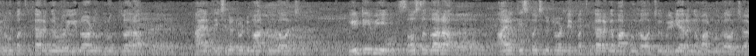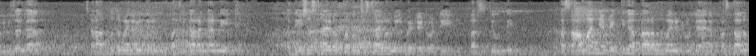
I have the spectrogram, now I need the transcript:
తెలుగు పత్రికా రంగంలో ఈనాడు గ్రూప్ ద్వారా ఆయన తెచ్చినటువంటి మార్పులు కావచ్చు ఈటీవీ సంస్థ ద్వారా ఆయన తీసుకొచ్చినటువంటి పత్రికా రంగ మార్పులు కావచ్చు మీడియా రంగ మార్పులు కావచ్చు అవి నిజంగా చాలా అద్భుతమైనవి. తెలుగు పత్రికా రంగాన్ని ఒక దేశ స్థాయిలో ప్రపంచ స్థాయిలో నిలబెట్టేటువంటి పరిస్థితి ఉంది. ఒక సామాన్య వ్యక్తిగా ప్రారంభమైనటువంటి ఆయన ప్రస్థానం.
